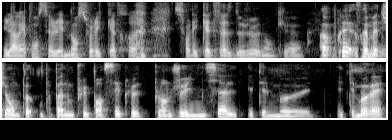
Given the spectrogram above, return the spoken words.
Et la réponse, elle est non sur les quatre, sur les quatre phases de jeu. Donc, euh, Après, après Mathieu, on peut, on peut pas non plus penser que le plan de jeu initial était, le était mauvais.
